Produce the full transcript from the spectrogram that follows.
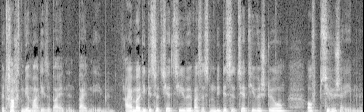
Betrachten wir mal diese beiden, beiden Ebenen. Einmal die dissoziative, was ist nun die dissoziative Störung auf psychischer Ebene.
